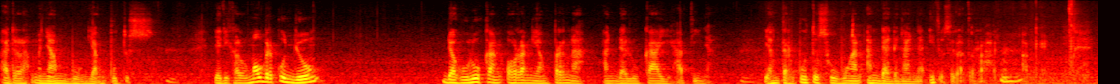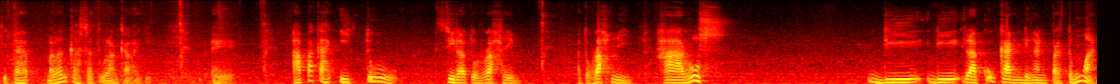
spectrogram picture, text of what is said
adalah menyambung yang putus. Jadi kalau mau berkunjung, dahulukan orang yang pernah Anda lukai hatinya. Yang terputus hubungan Anda dengannya, itu silaturahim. Hmm. Oke. Okay. Kita melangkah satu langkah lagi. Eh, apakah itu silaturahim atau rahmi harus di, dilakukan dengan pertemuan.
